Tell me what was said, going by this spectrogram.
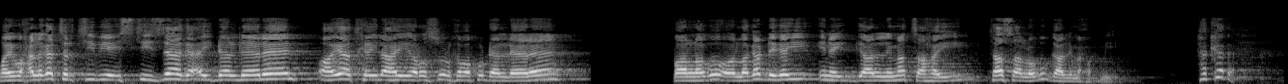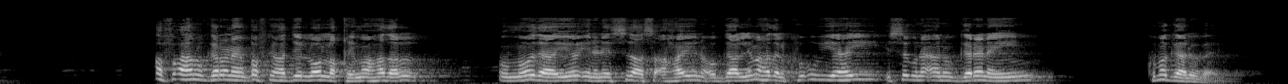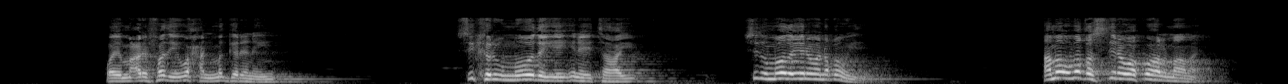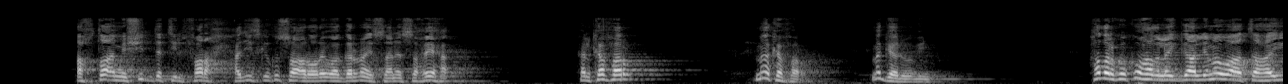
Waayo waxaa laga tartiibiyey istihzaaga ay dheeldheeleen oo aayaadka ilaahay iyo rasuulkaba ku dheeldheeleen baa laga dhigay inay gaalnimo tahay taasaa loogu gaalnimo xukmiyey. Haakada af aanu garanayn qofka haddii loo laqimo hadal uu moodaayo inaynay sidaas ahayn oo gaalnimo hadalku uu yahay isaguna aanu garanayn kuma gaaloobaayo waayo macrifadii waxaan ma garanayn. Si kaluu moodayey inay tahay siduu moodayeyna waa noqon weyday ama uma qasdina waa ku halmaamay. Akhta'a min shiddati alfarax xadiiskii ku soo arooray waa garanaysaane saxiixa. Hal kafar? Maa kafar ma gaaloobin? Hadalku ku hadlay gaalnimo waa tahay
